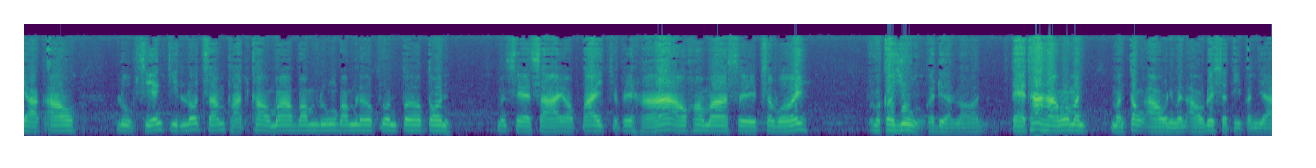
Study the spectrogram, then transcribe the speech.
อยากเอา ลูกเสียงกลิ่นรสสัมผัสเข้ามาบำรุงบำเรอปลนเปิตน มันเสียสายออกไปจะไปหาเอาเข้ามาเสพเสวย มันก็ยุ่งก็เดือดร้อน แต่ถ้าหากว่ามันมันต้องเอานี่มันเอาด้วยสติปัญญา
